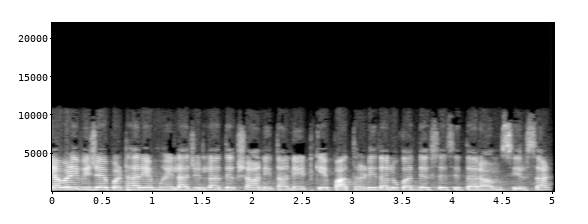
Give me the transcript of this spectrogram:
यावेळी विजय पठारे महिला जिल्हाध्यक्ष अनिता नेटके पाथर्डी तालुकाध्यक्ष सीताराम सिरसाट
